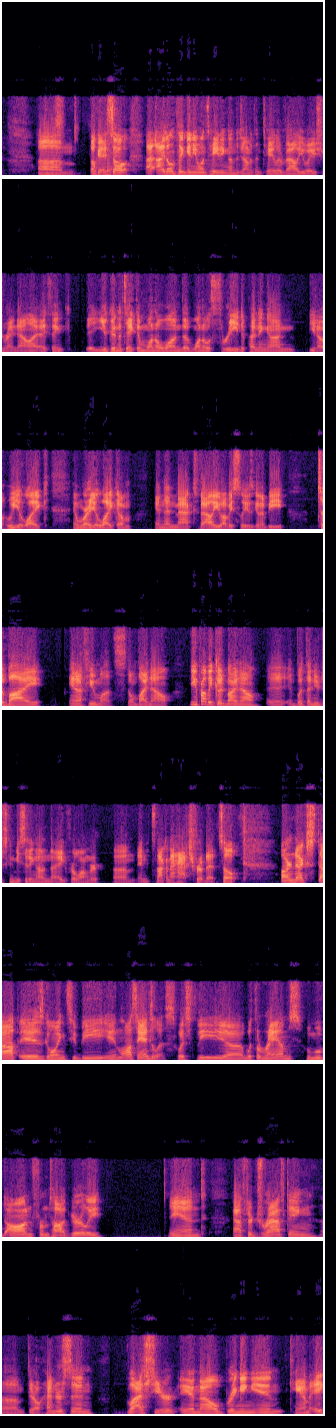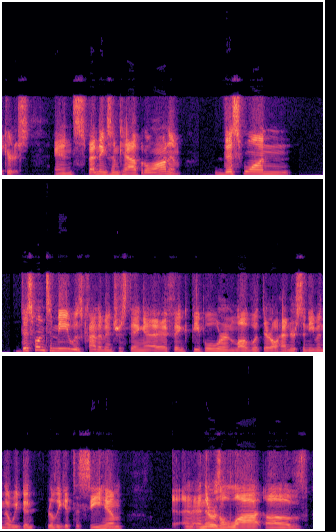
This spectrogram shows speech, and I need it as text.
Um, okay, so I, I, don't think anyone's hating on the Jonathan Taylor valuation right now. I, I think you're going to take him 101 to 103 depending on you know who you like and where you like them, and then max value obviously is going to be to buy in a few months. Don't buy now. You probably could buy now, uh, but then you're just going to be sitting on the egg for longer, um, and it's not going to hatch for a bit. So our next stop is going to be in Los Angeles, which the uh, with the Rams, who moved on from Todd Gurley, and after drafting um, Darrell Henderson last year, and now bringing in Cam Akers and spending some capital on him. This one, this one to me was kind of interesting. I, think people were in love with Darrell Henderson, even though we didn't really get to see him, and, and there was a lot of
